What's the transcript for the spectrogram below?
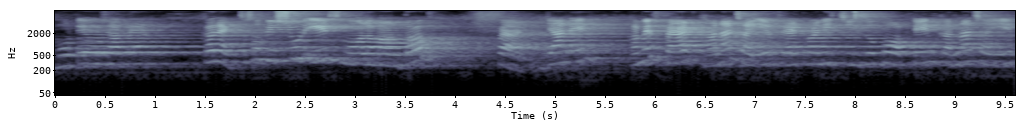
मोटे हो जाते हैं। Correct so we should eat small amount of हमें फैट खाना चाहिए फैट वाली चीज़ों को ऑप्टेन करना चाहिए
